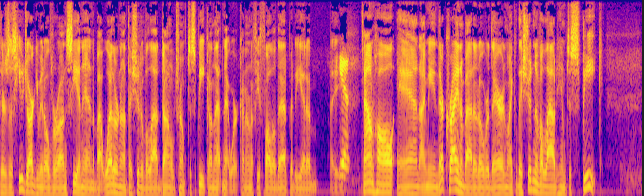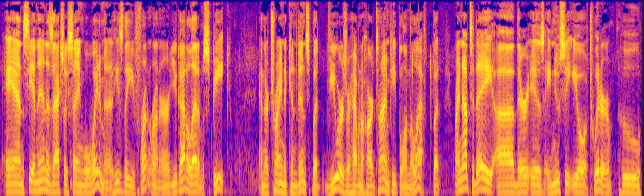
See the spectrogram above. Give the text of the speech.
there's this huge argument over on CNN about whether or not they should have allowed Donald Trump to speak on that network. I don't know if you follow that, but he had a, a yes. town hall, and I mean, they're crying about it over there, and like they shouldn't have allowed him to speak. And CNN is actually saying, well, wait a minute, he's the front runner. You got to let him speak. And they're trying to convince, but viewers are having a hard time, people on the left. But right now, today, uh, there is a new CEO of Twitter who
